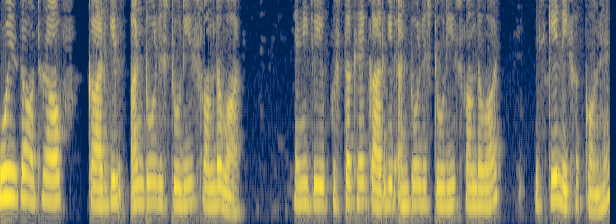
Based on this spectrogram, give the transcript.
Who is the author of Kargil untold stories from the war यानी जो ये पुस्तक है, Kargil untold stories from the war इसके लेखक कौन है?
